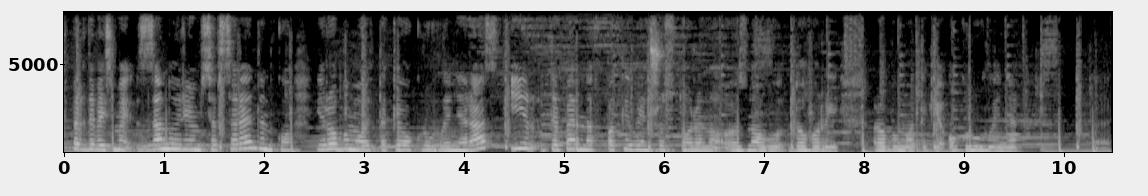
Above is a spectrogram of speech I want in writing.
Тепер дивись, ми занурюємося всерединку і робимо таке округлення. Раз. І тепер навпаки в іншу сторону, е, знову догори робимо таке округлення. Е,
